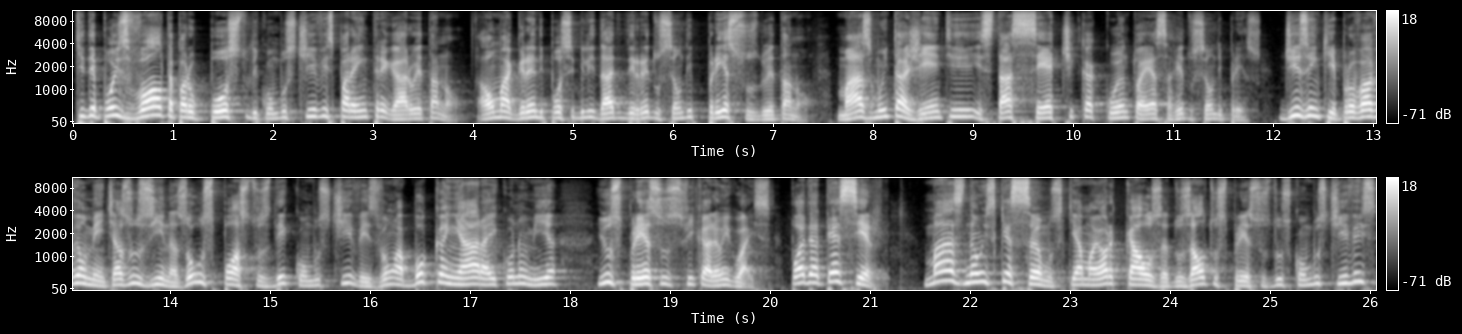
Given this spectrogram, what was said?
que depois volta para o posto de combustíveis para entregar o etanol. Há uma grande possibilidade de redução de preços do etanol mas muita gente está cética quanto a essa redução de preço. Dizem que provavelmente as usinas ou os postos de combustíveis vão abocanhar a economia e os preços ficarão iguais. Pode até ser, mas não esqueçamos que a maior causa dos altos preços dos combustíveis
